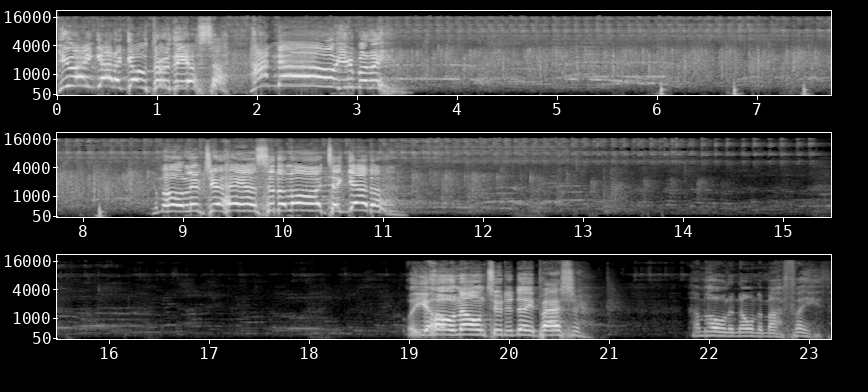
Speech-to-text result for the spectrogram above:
You ain't got to go through this. Believe. Come on, lift your hands to the Lord together. What are you holding on to today, Pastor? I'm holding on to my faith.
